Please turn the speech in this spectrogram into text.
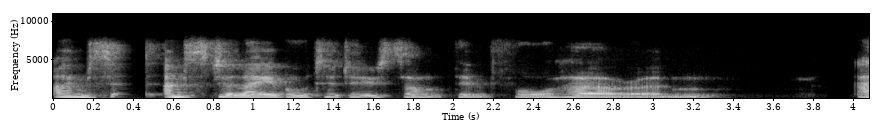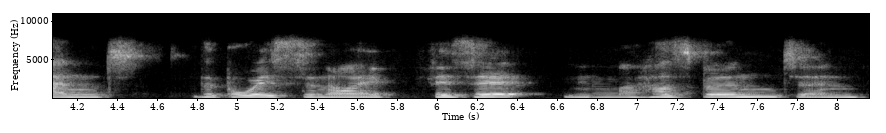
I'm I'm still able to do something for her, and and the boys and I visit my husband and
